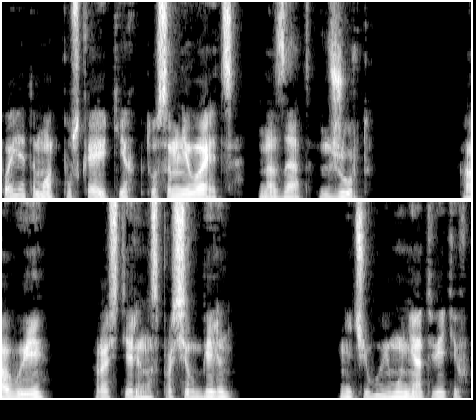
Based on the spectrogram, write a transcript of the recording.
Поэтому отпускаю тех, кто сомневается, назад, Джурт. А вы? Растерянно спросил Белин. Ничего ему не ответив,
